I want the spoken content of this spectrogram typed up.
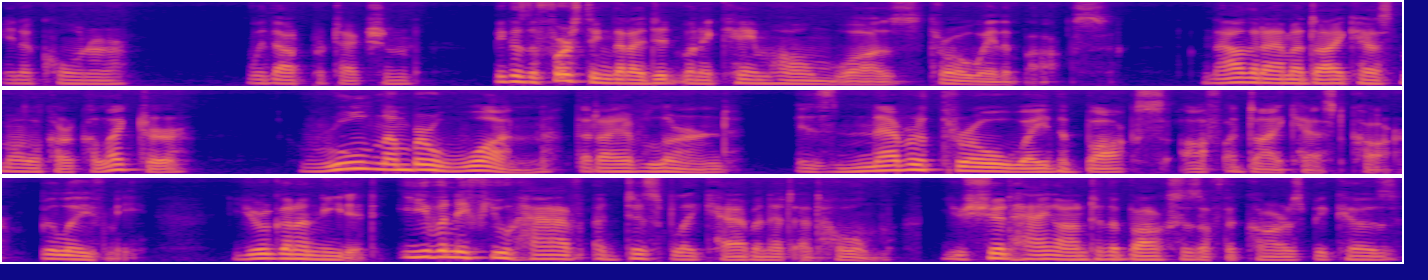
in a corner without protection because the first thing that I did when I came home was throw away the box. Now that I'm a diecast model car collector, rule number one that I have learned is never throw away the box off a diecast car. Believe me, you're gonna need it. Even if you have a display cabinet at home, you should hang on to the boxes of the cars because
